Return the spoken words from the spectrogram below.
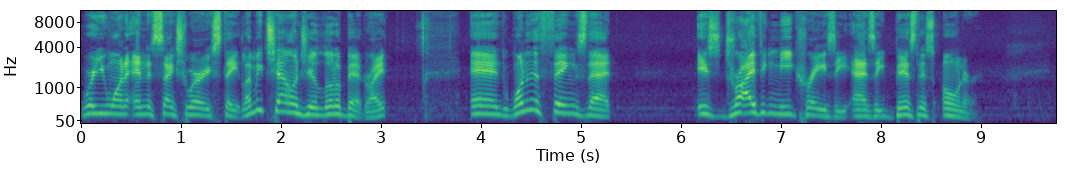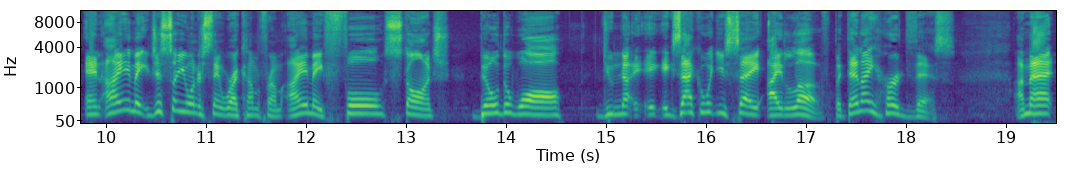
where you want to end the sanctuary state. Let me challenge you a little bit, right? And one of the things that is driving me crazy as a business owner, and I am a just so you understand where I come from, I am a full staunch build a wall, do not exactly what you say. I love, but then I heard this. I'm at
